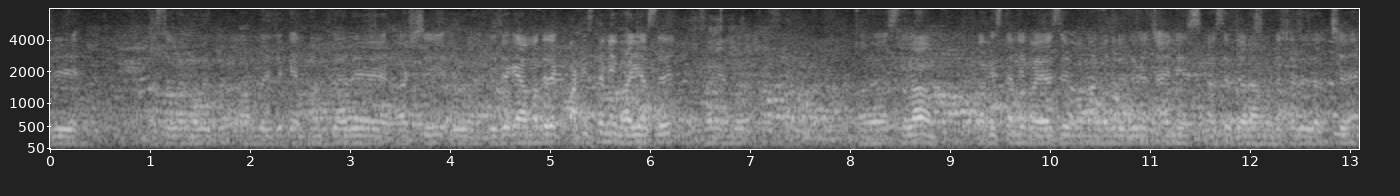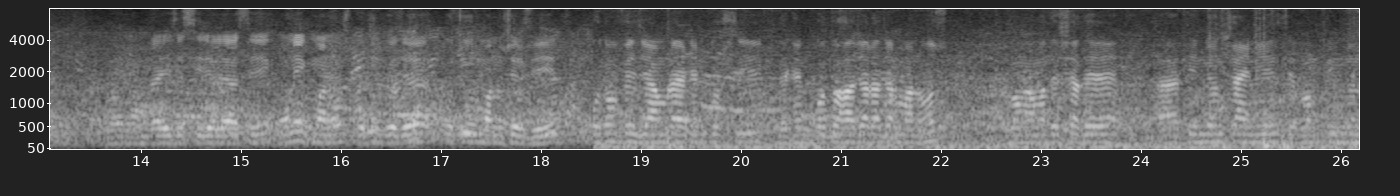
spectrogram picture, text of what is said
যে আসসালামু আলাইকুম। আমরা এই যে ক্যান্টিন ফেয়ারে আসছি এবং এই জায়গায় আমাদের এক পাকিস্তানি ভাই আছে। আসসালাম। পাকিস্তানি ভাই আছে এবং আমাদের এদিকে চাইনিজ আছে যারা আমাদের সাথে যাচ্ছে। এবং আমরা এই যে সিরিয়ালে আছি, অনেক মানুষ। প্রথম পেজে প্রচুর মানুষের ভিড়। প্রথম পেজে আমরা অ্যাটেন্ড করছি। দেখেন কত হাজার হাজার মানুষ। এবং আমাদের সাথে তিনজন চাইনিজ এবং তিনজন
